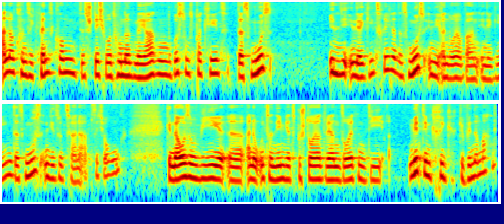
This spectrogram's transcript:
aller Konsequenz kommen. Das Stichwort 100 Milliarden Rüstungspaket, das muss in die Energieträger, das muss in die erneuerbaren Energien, das muss in die soziale Absicherung. Genauso wie äh, alle Unternehmen jetzt besteuert werden sollten, die mit dem Krieg Gewinne machen,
